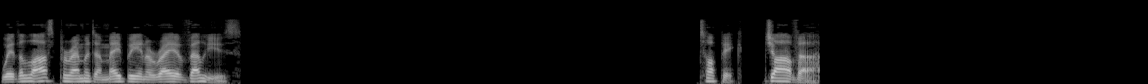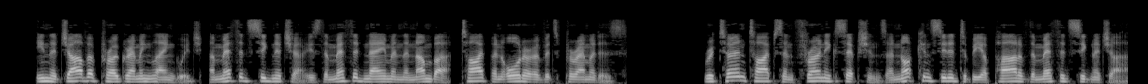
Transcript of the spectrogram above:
where the last parameter may be an array of values. Java In the Java programming language, a method signature is the method name and the number, type and order of its parameters. Return types and thrown exceptions are not considered to be a part of the method signature.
